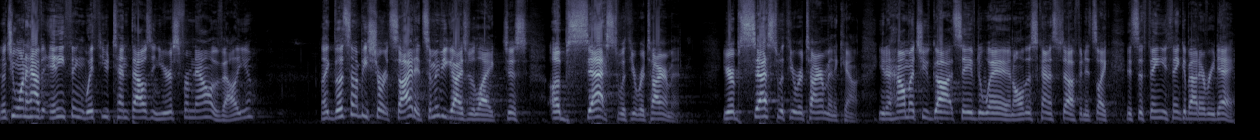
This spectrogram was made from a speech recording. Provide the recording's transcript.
Don't you want to have anything with you 10,000 years from now of value? Like, let's not be short sighted. Some of you guys are like just obsessed with your retirement. You're obsessed with your retirement account. You know, how much you've got saved away and all this kind of stuff. And it's like, it's the thing you think about every day.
